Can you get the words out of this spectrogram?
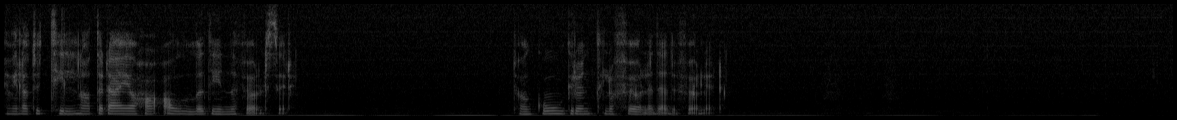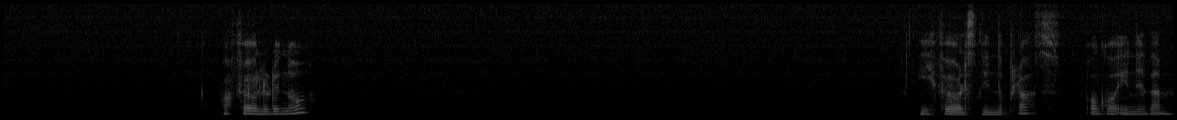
Jeg vil at du tillater deg å ha alle dine følelser. Du har god grunn til å føle det du føler. Hva føler du nå? Gi følelsene dine plass, og gå inn i dem.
